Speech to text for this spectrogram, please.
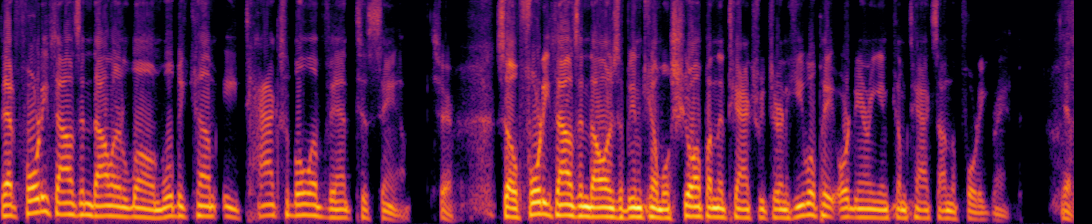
that forty thousand dollar loan will become a taxable event to Sam. Sure. So forty thousand dollars of income will show up on the tax return. He will pay ordinary income tax on the forty grand. Yep.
